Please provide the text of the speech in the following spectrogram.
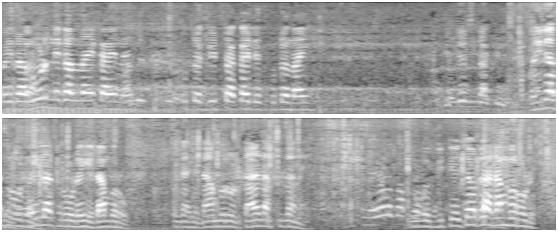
पहिला रोड निघाल नाही काय नाही. कुठं गिट टाकायले कुठं नाही. पहिलाच रोड. पहिलाच रोड आहे डांबर रोड. बघा हे डांबर रोड काय सुद्धा नाही गिट्याच्यावर डांबर रोड आहे.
